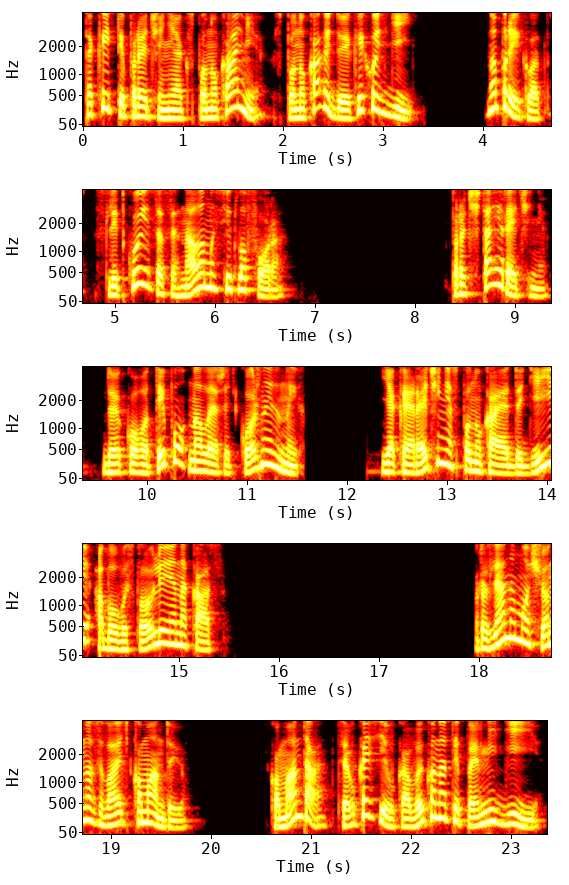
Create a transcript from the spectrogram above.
Такий тип речення, як спонукальні, спонукають до якихось дій. Наприклад, слідкуй за сигналами світлофора. Прочитай речення, до якого типу належить кожний з них. Яке речення спонукає до дії або висловлює наказ. Розглянемо, що називають командою. Команда це вказівка виконати певні дії.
